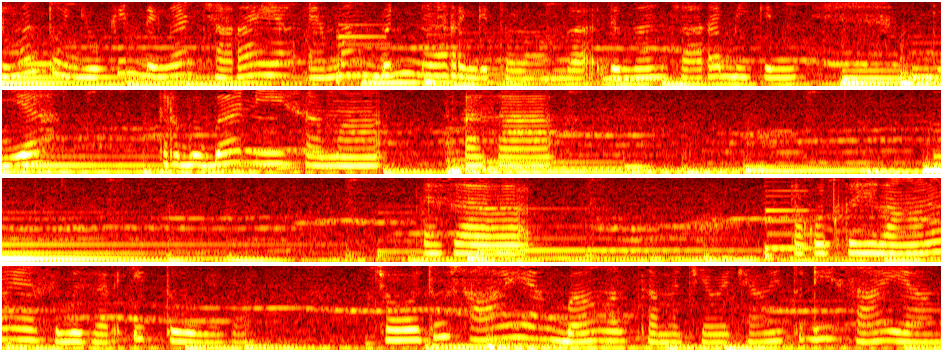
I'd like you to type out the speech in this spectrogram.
Cuman tunjukin dengan cara yang emang benar gitu loh nggak dengan cara bikin dia terbebani sama rasa rasa takut kehilangan lo yang sebesar itu gitu. Cowok tuh sayang banget sama cewek-cewek itu dia sayang.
